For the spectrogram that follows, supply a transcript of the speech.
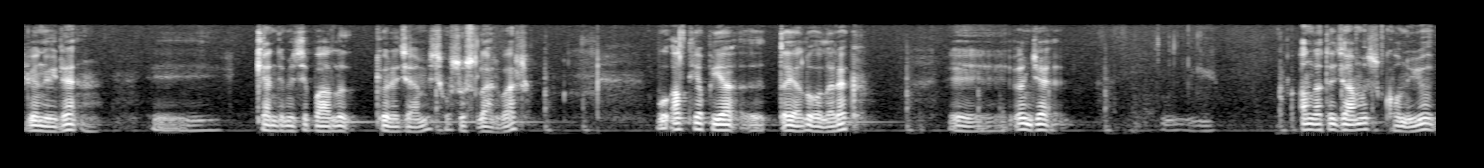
yönüyle kendimizi bağlı göreceğimiz hususlar var. Bu altyapıya dayalı olarak önce anlatacağımız konuyu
